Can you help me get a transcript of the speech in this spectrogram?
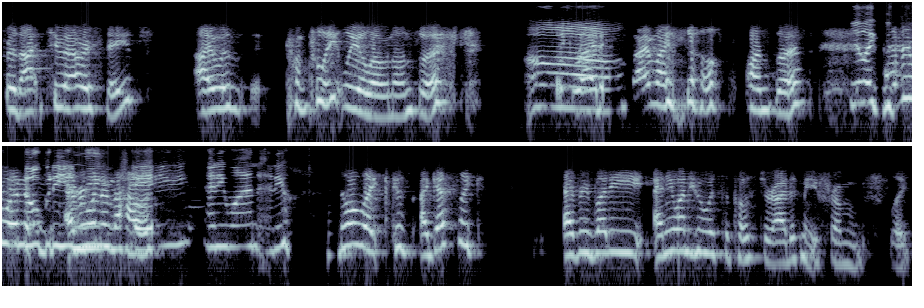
for that two hour stage. I was completely alone on Zwift. Oh. Like riding by myself on Zwift. You're like everyone, nobody, everyone in the, in the house. Anyone, anyone. No, like, cause I guess like everybody, anyone who was supposed to ride with me from like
